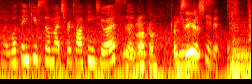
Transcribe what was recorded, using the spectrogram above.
So, well, thank you so much for talking to us. You're and welcome. Come we see us. appreciate it.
